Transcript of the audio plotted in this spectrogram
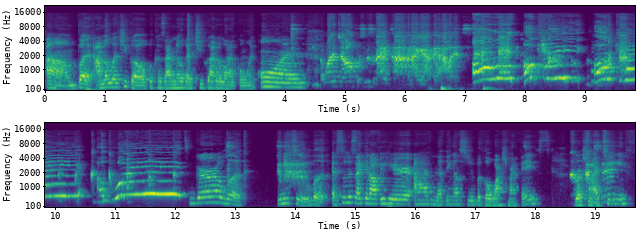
Um, but I'm gonna let you go because I know that you got a lot going on. I want to jump because it's nighttime and I got balance. Oh, okay, okay. what? Girl, look, me too. Look, as soon as I get off of here, I have nothing else to do but go wash my face, brush my teeth.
